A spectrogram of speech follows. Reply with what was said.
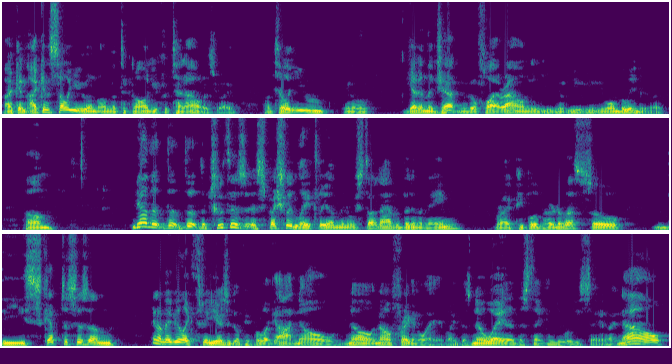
I can I can sell you on, on the technology for ten hours, right? Until you you know get in the jet and go fly around, you, you, you won't believe me, right? Um, yeah, the, the, the, the, truth is, especially lately, I mean, we've started to have a bit of a name, right? People have heard of us. So the skepticism, you know, maybe like three years ago, people were like, ah, no, no, no friggin' way. Like, there's no way that this thing can do what you say, right? Now,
